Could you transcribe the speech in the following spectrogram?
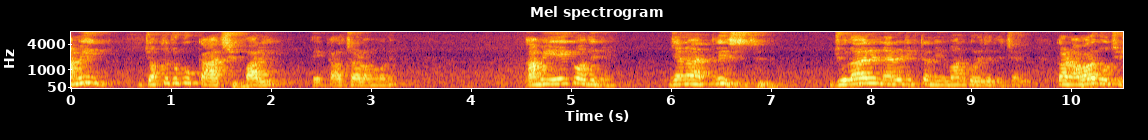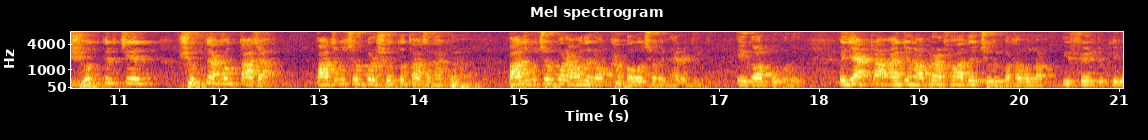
আমি যতটুকু কাজ পারি এই কালচারাল অঙ্গনে, আমি এই কদিনে যেন অ্যাটলিস্ট জুলাইয়ের ন্যারেটিভটা নির্মাণ করে যেতে চাই। কারণ আবারও বলছি, সত্যের চেয়ে, সত্য এখন তাজা। পাঁচ বছর পর সত্য তাজা থাকবে না। পাঁচ বছর পর আমাদের রক্ষা কবচ হবে ন্যারেটিভ এই গল্পগুলো। এই যে একটা একজন আবরার ফাহাদের ছবির কথা বললাম you fail to kill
